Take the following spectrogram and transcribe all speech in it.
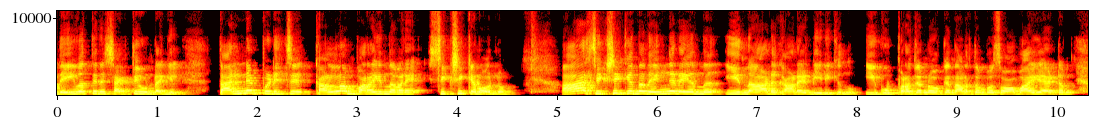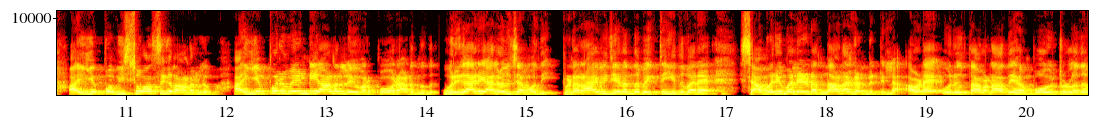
ദൈവത്തിന് ശക്തി ഉണ്ടെങ്കിൽ തന്നെ പിടിച്ച് കള്ളം പറയുന്നവരെ ശിക്ഷിക്കണമല്ലോ. ആ ശിക്ഷിക്കുന്നത് എങ്ങനെയെന്ന് ഈ നാട് കാണേണ്ടിയിരിക്കുന്നു. ഈ കുപ്രചരണമൊക്കെ നടത്തുമ്പോൾ സ്വാഭാവികമായിട്ടും അയ്യപ്പ വിശ്വാസികളാണല്ലോ. അയ്യപ്പന് വേണ്ടിയാണല്ലോ ഇവർ പോരാടുന്നത്. ഒരു കാര്യം ആലോചിച്ചാൽ മതി. പിണറായി വിജയൻ എന്ന വ്യക്തി ഇതുവരെ ശബരിമലയുടെ നട കണ്ടിട്ടില്ല. അവിടെ ഒരു തവണ അദ്ദേഹം പോയിട്ടുള്ളത്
